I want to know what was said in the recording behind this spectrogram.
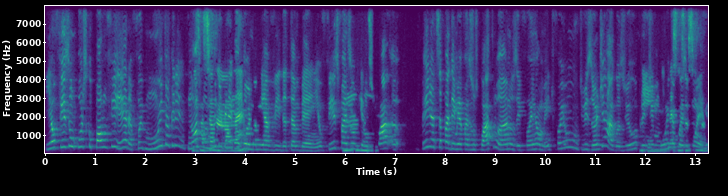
E eu fiz um curso com o Paulo Vieira, foi muito, agre... Nossa, foi muito né? agregador né? na minha vida também. Eu fiz faz uhum. o quê? Uns quatro... Bem antes da pandemia, faz uns quatro anos, e foi realmente foi um divisor de águas, viu? Aprendi muita coisa com ele.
